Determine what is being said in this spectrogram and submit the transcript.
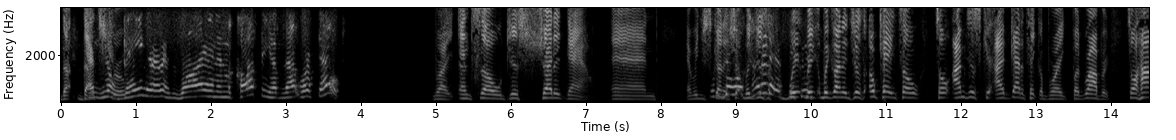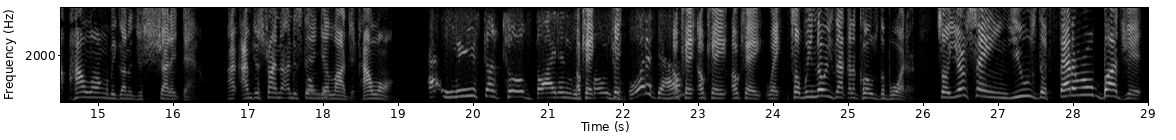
Th- and, that's you know, true. Boehner and Ryan and McCarthy have not worked out. Right. And so just shut it down. And and we're just gonna no shut, we're just we, we, we're gonna just okay. So so I'm just I've got to take a break. But Robert, so how how long are we gonna just shut it down? I, I'm just trying to understand your logic. How long? At least until Biden Okay, close okay. the border down. Okay, okay, okay. Wait. So we know he's not going to close the border. So you're saying use the federal budget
